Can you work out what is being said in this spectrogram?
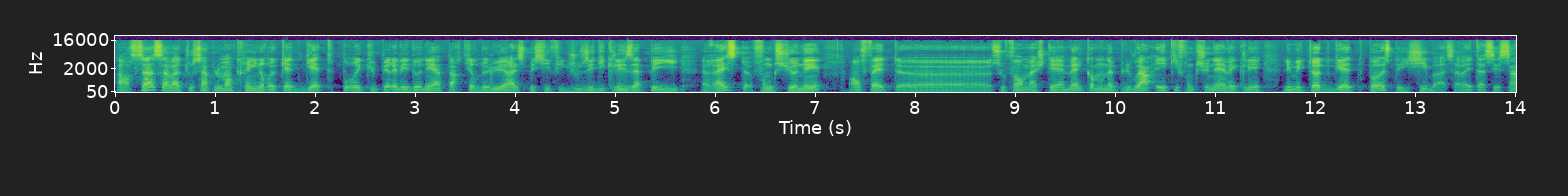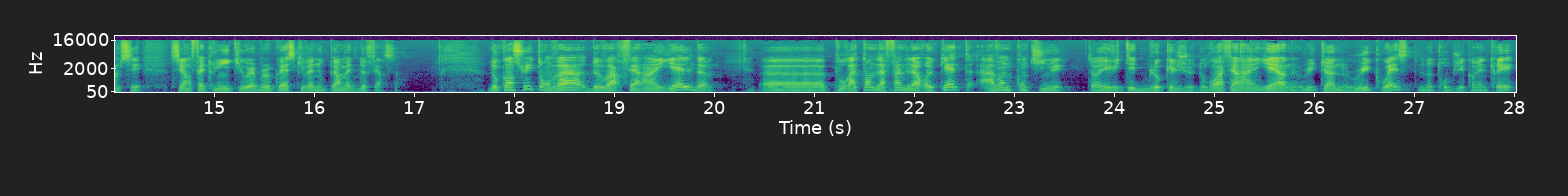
Alors ça, ça va tout simplement créer une requête GET pour récupérer les données à partir de l'URL spécifique. Je vous ai dit que les API REST fonctionnaient en fait euh, sous forme HTML comme on a pu le voir et qui fonctionnaient avec les, méthodes GET, POST. Et ici, bah, ça va être assez simple. C'est en fait l'Unity Web Request qui va nous permettre de faire ça. Donc ensuite, on va devoir faire un yield euh, pour attendre la fin de la requête avant de continuer. Ça va éviter de bloquer le jeu. Donc on va faire un yarn return request, notre objet qu'on vient de créer,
